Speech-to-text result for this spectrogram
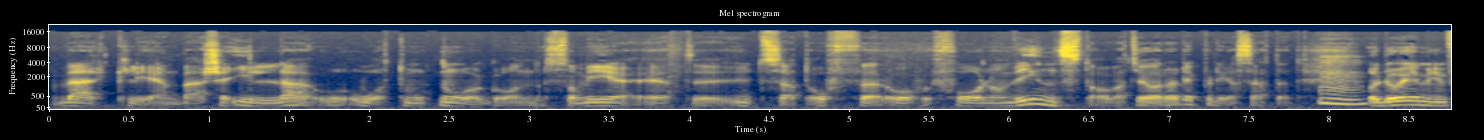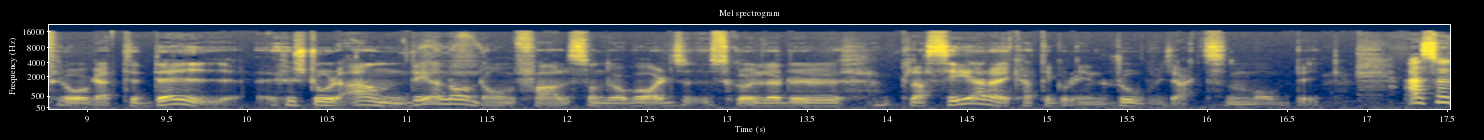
verkligen bär sig illa åt mot någon som är ett eh, utsatt offer och får någon vinst av att göra det på det sättet. Och då är min fråga till dig, hur stor andel av de fall som du har varit skulle du placera i kategorin rovjaktsmobbing? Alltså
